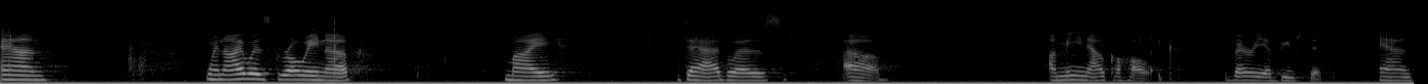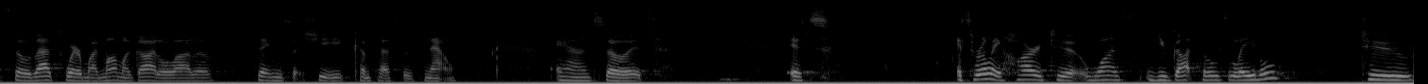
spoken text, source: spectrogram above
And when I was growing up, my dad was uh, a mean alcoholic, very abusive. And so that's where my mama got a lot of things that she confesses now. And so it's it's it's really hard to once you got those labels to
